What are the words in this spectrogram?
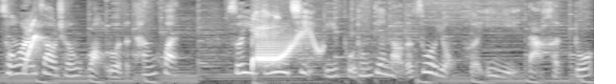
从而造成网络的瘫痪，所以服务器比普通电脑的作用和意义大很多。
